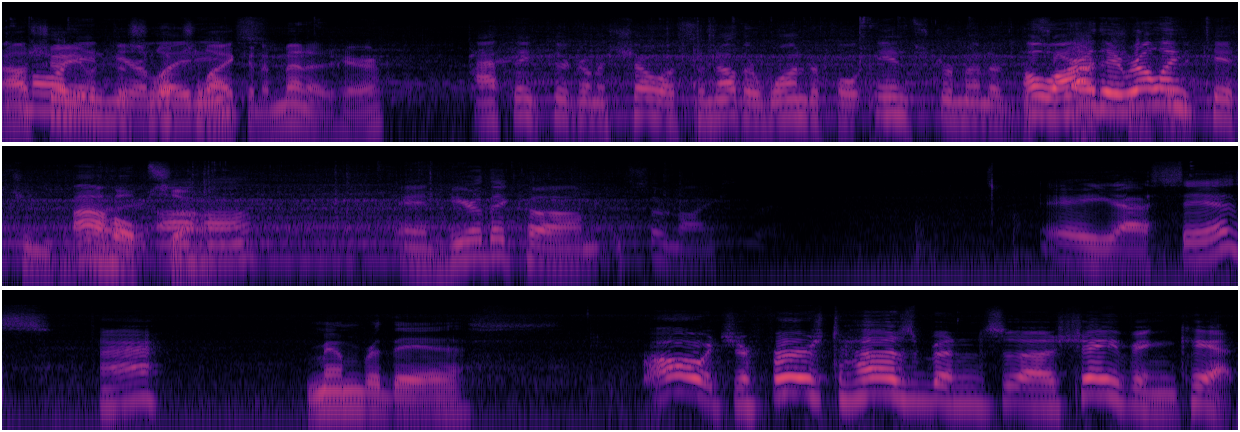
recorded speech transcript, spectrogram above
I'll Come show you in what this here, looks like in a minute here. I think they're going to show us another wonderful instrument of Oh, are they destruction for really? the kitchen I hope so. Uh-huh. And here they come. It's so nice. Hey, uh, sis, Huh? Remember this? Oh, it's your first husband's uh, shaving kit.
